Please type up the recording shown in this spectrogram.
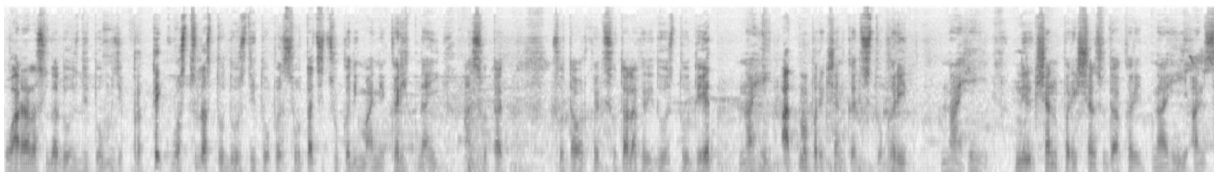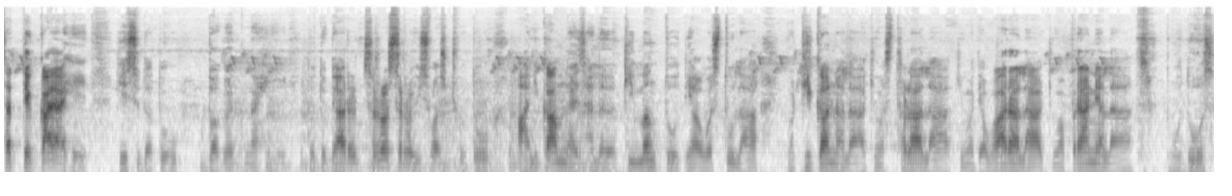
वारालासुद्धा दोष देतो. म्हणजे प्रत्येक वस्तूलाच तो दोष देतो. पण स्वतःची चूक कधी मान्य करीत नाही आणि स्वतः स्वतःवर कधी स्वतःला कधी दोष तो देत नाही. आत्मपरीक्षण कधीच तो करीत नाही. निरीक्षण परीक्षणसुद्धा करीत नाही आणि सत्य काय आहे हे सुद्धा तो बघत नाही. तर तो दार सरळ सरळ विश्वास ठेवतो आणि काम नाही झालं की मग तो त्या वस्तूला किंवा ठिकाणाला किंवा स्थळाला किंवा त्या वाराला किंवा प्राण्याला तो दोष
